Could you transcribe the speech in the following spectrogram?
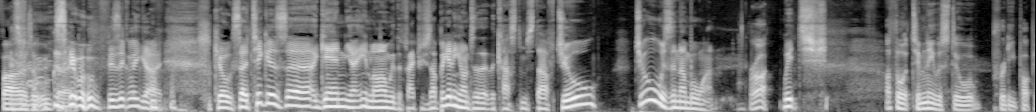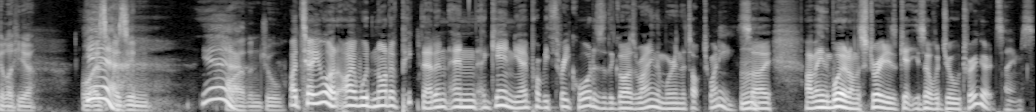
far as, as, it will go. it will physically go. cool. So, Tikkas, uh, again, you know, in line with the factory stuff, but getting onto the, the custom stuff. Jewell. Jewell was the number one. Right. Which I thought Timney was still pretty popular here. Well, yeah. as, as in yeah. higher than Jewell. I tell you what, I would not have picked that. And and again, you know, probably three quarters of the guys running them were in the top twenty. Mm. So, I mean, the word on the street is get yourself a Jewell trigger. It seems,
